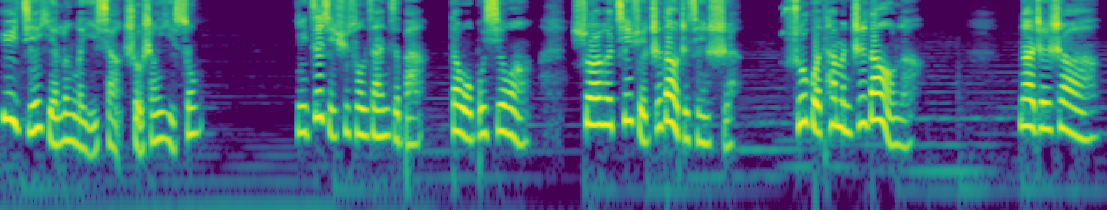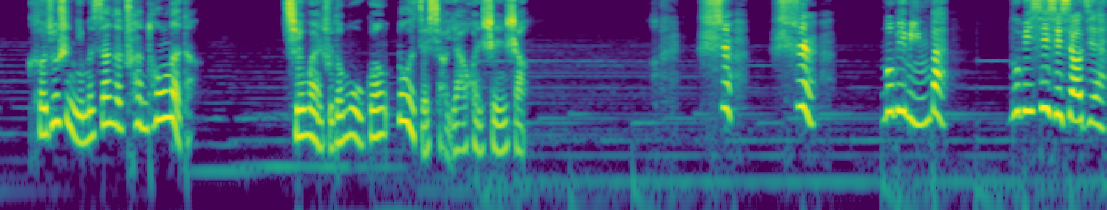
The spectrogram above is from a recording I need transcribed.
玉洁也愣了一下，手上一松：“你自己去送簪子吧。”但我不希望秀儿和清雪知道这件事。如果他们知道了，那这事儿可就是你们三个串通了的。秦婉如的目光落在小丫鬟身上。是是，奴婢明白，奴婢谢谢小姐。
